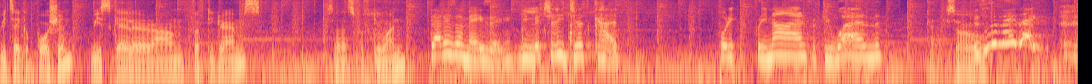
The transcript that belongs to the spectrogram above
We take a portion, we scale it around 50 grams. So that's 51. That is amazing. You literally just cut 40, 49, 51. Okay, so This is amazing.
